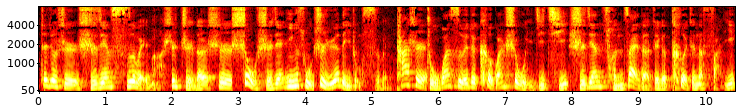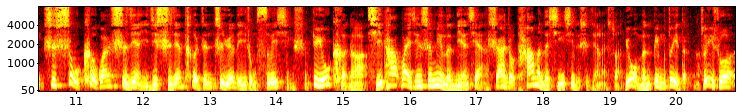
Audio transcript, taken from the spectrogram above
这就是时间思维嘛，是指的是受时间因素制约的一种思维，它。它是主观思维对客观事物以及其时间存在的这个特征的反应，是受客观事件以及时间特征制约的一种思维形式。就有可能啊，其他外星生命的年限是按照他们的星系的时间来算，与我们并不对等。所以说，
